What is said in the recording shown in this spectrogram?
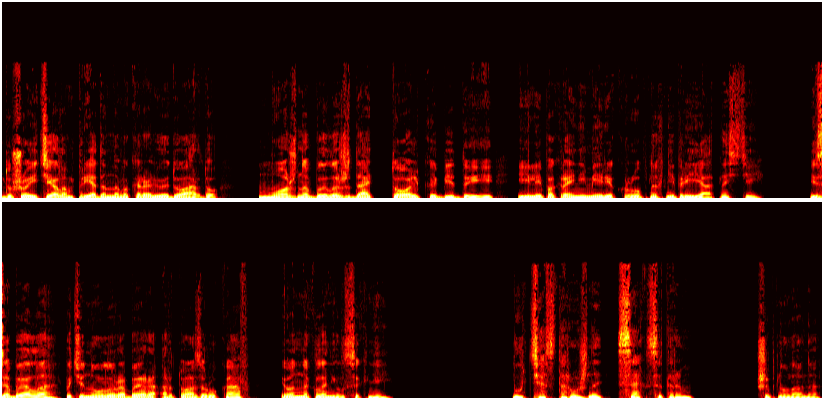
душой и телом преданного королю Эдуарду, можно было ждать только беды или, по крайней мере, крупных неприятностей. Изабелла потянула Робера Артуа за рукав, и он наклонился к ней. «Будьте осторожны с Эксетером», — шепнула она.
